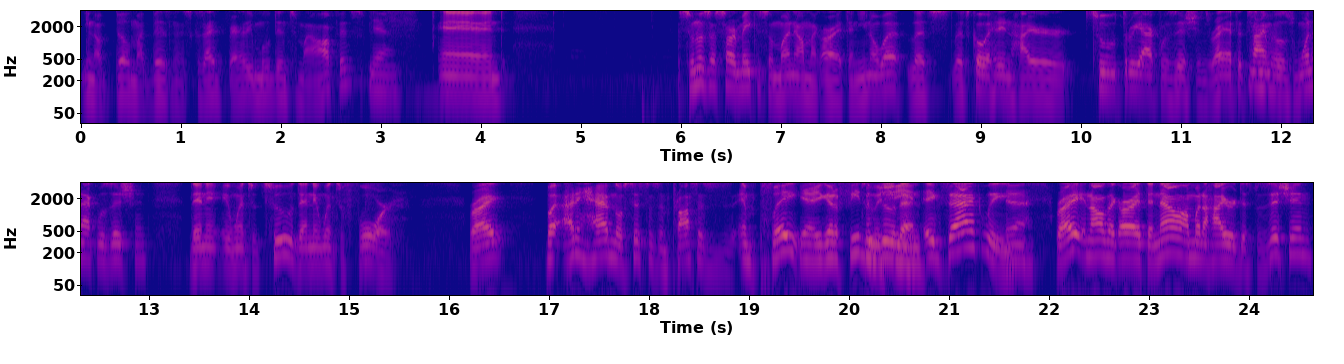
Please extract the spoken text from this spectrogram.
you know, build my business because I barely moved into my office. Yeah. And as soon as I started making some money, I'm like, all right, then you know what? Let's let's go ahead and hire two, three acquisitions. Right at the time, mm-hmm. it was one acquisition, then it, it went to two, then it went to four, right? But I didn't have no systems and processes in place. Yeah, you got to feed the machine. Exactly. Yeah. Right. And I was like, all right, then now I'm gonna hire a disposition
